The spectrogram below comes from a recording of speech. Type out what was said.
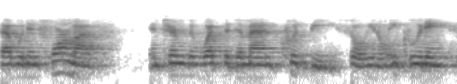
that would inform us in terms of what the demand could be. So, you know, including,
